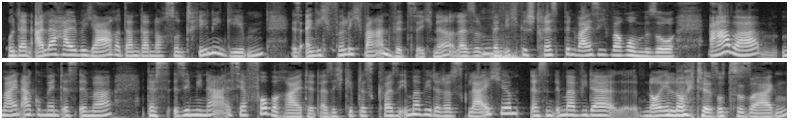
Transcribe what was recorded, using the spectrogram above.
und dann alle halbe Jahre dann dann noch so ein Training geben, ist eigentlich völlig wahnwitzig, ne? Also wenn ich gestresst bin, weiß ich warum so. Aber mein Argument ist immer, das Seminar ist ja vorbereitet. Also ich gebe das quasi immer wieder das Gleiche. Das sind immer wieder neue Leute sozusagen.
